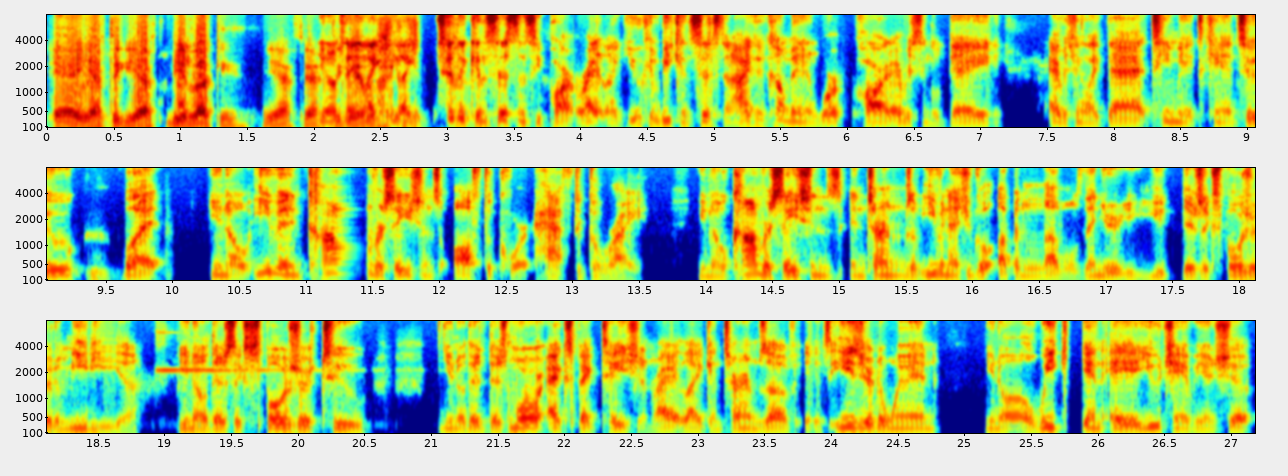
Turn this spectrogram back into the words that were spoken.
Yeah, you have to you have to be lucky. You have to have You know what I'm saying? Like, lucky. like to the consistency part, right? Like you can be consistent. I can come in and work hard every single day, everything like that. Teammates can too. But you know, even conversations off the court have to go right. You know, conversations in terms of even as you go up in levels, then you're you, there's exposure to media. You know, there's exposure to, you know, there, there's more expectation, right? Like in terms of it's easier to win, you know, a weekend AAU championship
